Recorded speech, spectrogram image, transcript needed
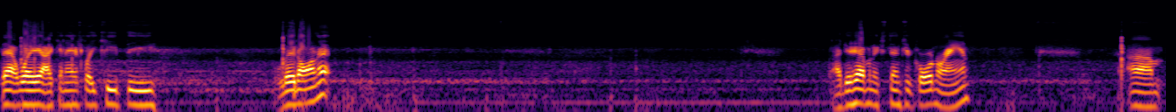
That way I can actually keep the lid on it. I do have an extension cord ran. Um,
